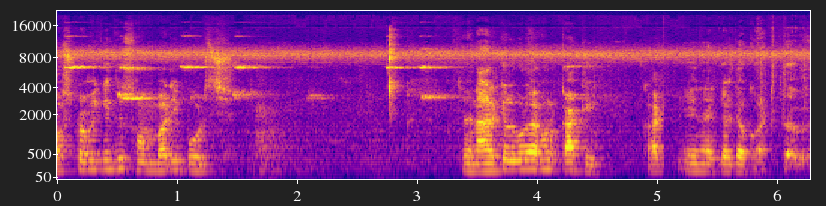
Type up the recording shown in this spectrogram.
অষ্টমী কিন্তু সোমবারই পড়ছে। তো নারকেলগুলো এখন কাটি কাট এই নারকেলটা কাটতে হবে।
